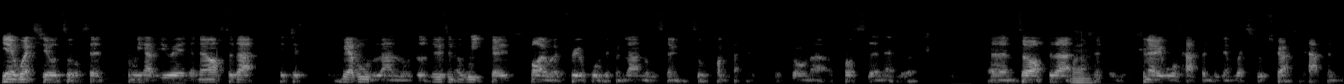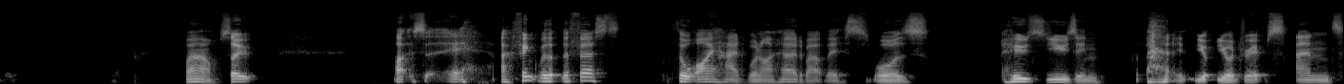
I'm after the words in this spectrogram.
yeah, Westfield sort of said, "Can we have you in?" And after that, it's just we have all the landlords. There isn't a week goes by where three or four different landlords don't sort of contact me, sort of roll out across their network. Um, so after that, wow. Canary Wharf happened, and then Westfield Stratford happened. Then, yeah. Wow. So, uh, so eh, I think the first thought I had when I heard about this was who's using your, your, drips and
